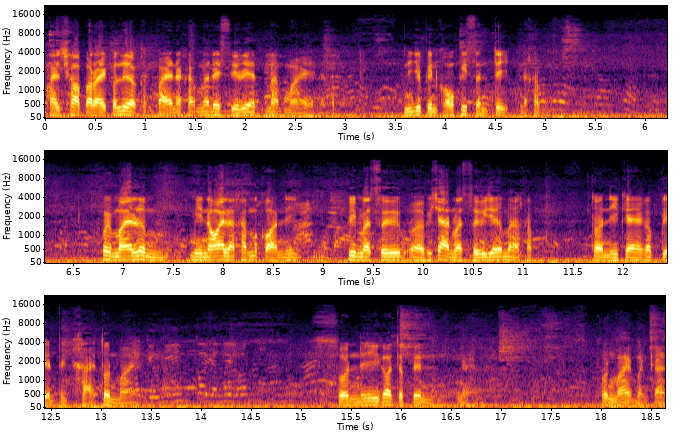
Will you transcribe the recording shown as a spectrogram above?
ใครชอบอะไรก็เลือกกันไปนะครับ ไม่ได้ซีเรียสมากมายนะครับ นี่จะเป็นของพี่สันตินะครับ กล้วยไม้เริ่มมีน้อยแล้วครับ เมื่อก่อนนี่พี่มาซื้อเออพี่ชาติมาซื้อเยอะมากครับ ตอนนี้แกก็เปลี่ยนไปขายต้นไม้โซนนี้ก็จะเป็นนะต้นไม้เหมือนกัน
